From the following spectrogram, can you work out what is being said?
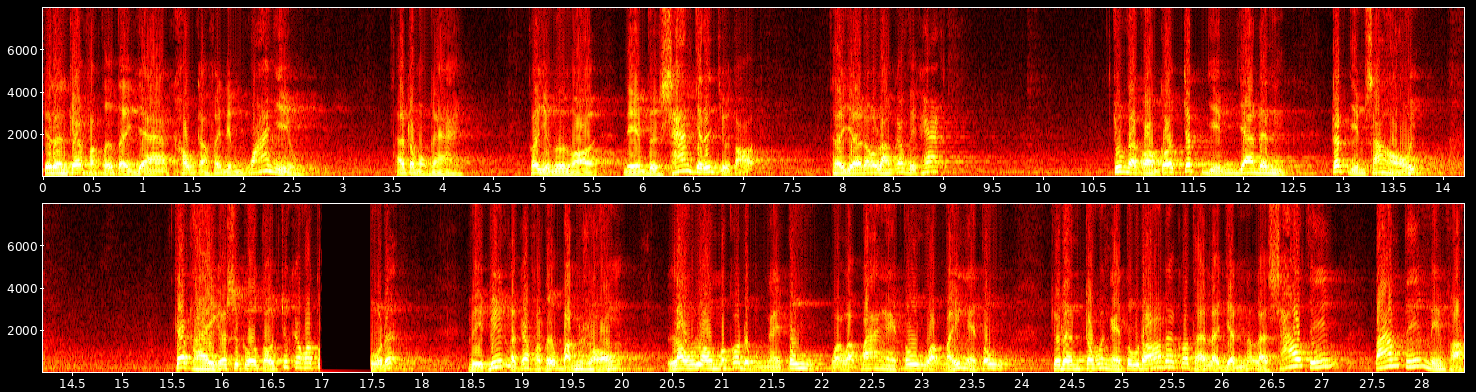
cho nên các phật tử tại gia không cần phải niệm quá nhiều ở trong một ngày. Có nhiều người ngồi niệm từ sáng cho đến chiều tối. Thời giờ đâu làm các việc khác. Chúng ta còn có trách nhiệm gia đình, trách nhiệm xã hội. Các thầy, các sư cô tổ chức các khóa tu đó. Vì biết là các phật tử bận rộn, lâu lâu mới có được một ngày tu, hoặc là ba ngày tu, hoặc bảy ngày tu. Cho nên trong cái ngày tu đó đó, có thể là dành nó là 6 tiếng 8 tiếng niệm phật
